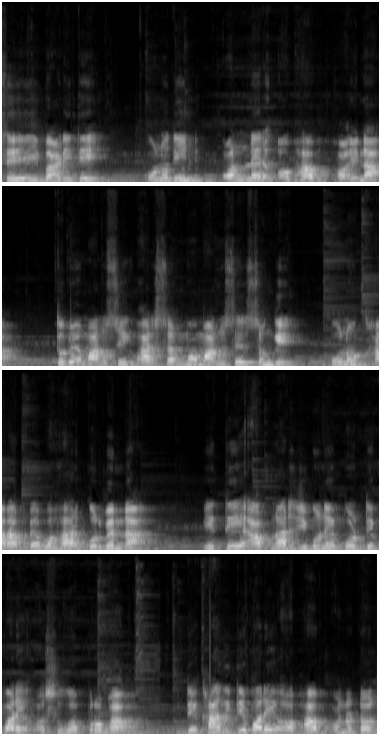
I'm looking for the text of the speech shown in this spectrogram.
সেই বাড়িতে কোনোদিন অন্যের অভাব হয় না। তবে মানসিক ভারসাম্য মানুষের সঙ্গে কোনো খারাপ ব্যবহার করবেন না। এতে আপনার জীবনে পড়তে পারে অশুভ প্রভাব, দেখা দিতে পারে অভাব, অনটন।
